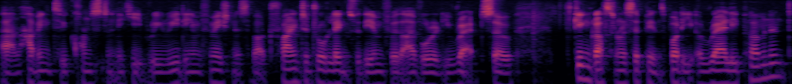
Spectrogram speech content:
um, having to constantly keep rereading information. It's about trying to draw links with the info that I've already read. So skin grafts on a recipient's body are rarely permanent.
